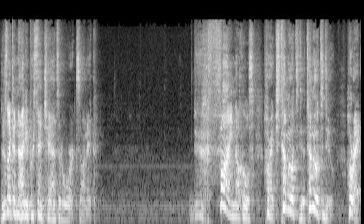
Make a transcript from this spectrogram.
There's like a 90% chance it'll work, Sonic. Fine, Knuckles. All right, just tell me what to do. Tell me what to do. All right.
